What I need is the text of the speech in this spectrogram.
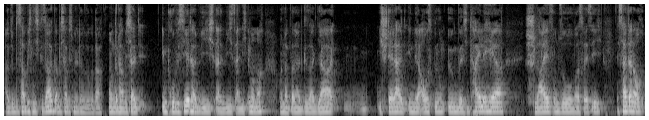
Also das habe ich nicht gesagt, aber ich habe es mir dann so gedacht. Und dann habe ich halt improvisiert halt, wie ich äh, wie es eigentlich immer mache und habe dann halt gesagt, ja, ich stelle halt in der Ausbildung irgendwelche Teile her, Schleif und so, was weiß ich. Es hat dann auch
